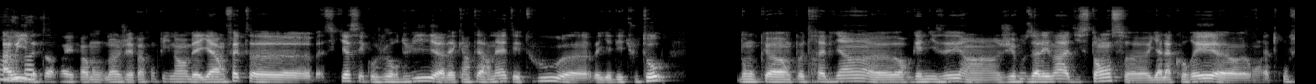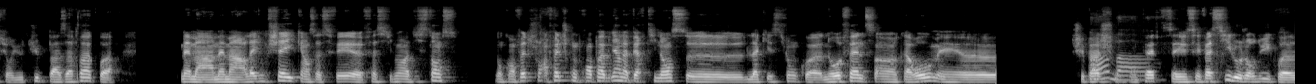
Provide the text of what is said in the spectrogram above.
ah oui, d'accord, ouais, pardon, non, j'avais pas compris. Non, mais il y a en fait, euh, bah, ce qu'il y a, c'est qu'aujourd'hui, avec Internet et tout, euh, bah, il y a des tutos. Donc, euh, on peut très bien organiser un Jérusalem à distance. Il y a la Corée, on la trouve sur YouTube pas à pas, quoi. Même un, même un Harlem Shake, hein, ça se fait facilement à distance. Donc, en fait, je, en fait, je comprends pas bien la pertinence de la question, quoi. No offense, hein, Caro, mais je sais pas, ah, en bah. fait, c'est facile aujourd'hui, quoi.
